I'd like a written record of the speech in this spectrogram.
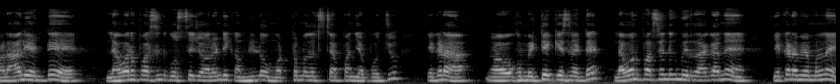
పడాలి అంటే లెవెన్ పర్సెంట్కి వస్తే చాలండి ఈ కంపెనీలో మొట్టమొదటి స్టెప్ అని చెప్పొచ్చు. ఇక్కడ ఒక మెట్టు ఎక్కేసినట్టే లెవెన్ పర్సెంట్కి మీరు రాగానే ఇక్కడ మిమ్మల్ని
